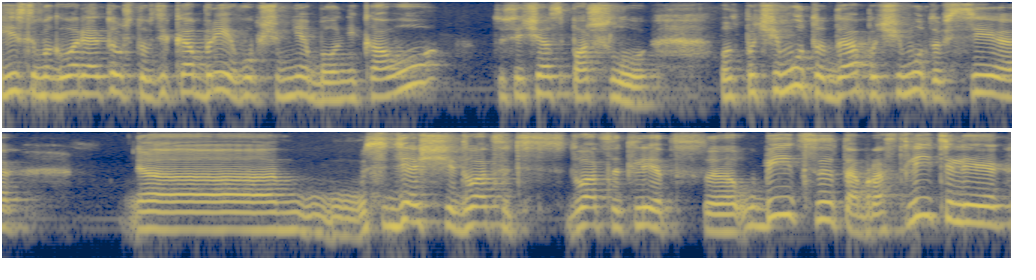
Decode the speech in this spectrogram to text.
если мы говорим о том, что в декабре, в общем, не было никого, то сейчас пошло. Вот почему-то, да, почему-то все э, сидящие 20, 20 лет э, убийцы, там, растлители,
